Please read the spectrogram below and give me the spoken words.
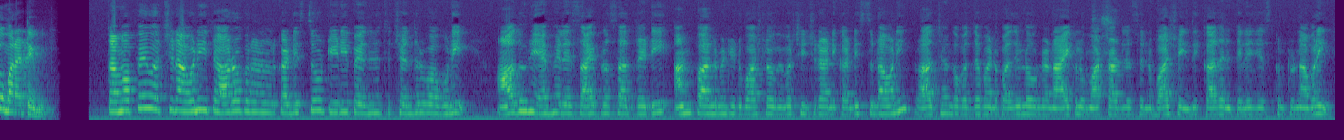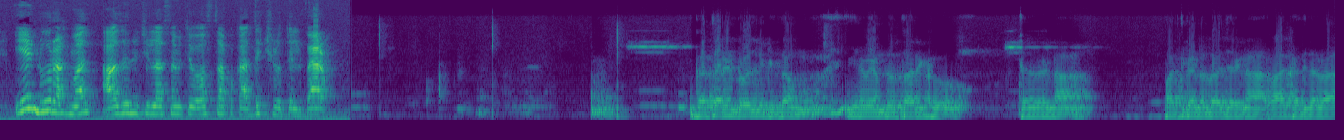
టు మన టీవీ తమపై వచ్చిన అవినీతి ఆరోపణలను ఖండిస్తూ టీడీపీ అధినేత చంద్రబాబుని ఆధుని ఎమ్మెల్యే సాయి ప్రసాద్ రెడ్డి అన్ పార్లమెంటరీ భాషలో విమర్శించడాన్ని ఖండిస్తున్నామని రాజ్యాంగబద్దమైన పదవిలో ఉన్న నాయకులు మాట్లాడాల్సిన భాష ఇది కాదని తెలియజేసుకుంటున్నామని ఏ నూర్ అహ్మద్ ఆధుని జిల్లా సమితి వ్యవస్థాపక అధ్యక్షులు తెలిపారు. గత రెండు రోజుల క్రితం ఇరవై ఎనిమిదో తారీఖు జనవరిన పత్తికండలో జరిగిన రా కదిలరా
